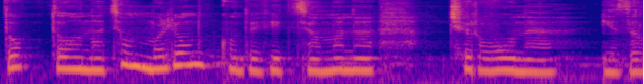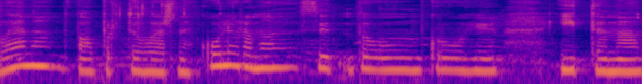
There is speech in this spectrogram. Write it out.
Тобто на цьому малюнку, дивіться, у мене червоне і зелена, два протилежних кольори на світовому кругі, ітена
